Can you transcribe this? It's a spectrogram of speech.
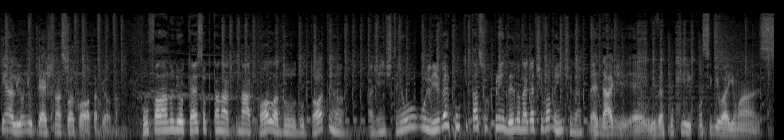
tem ali o Newcastle na sua cola, Tapioca. Por falar no Newcastle que está na, na cola do, do Tottenham, a gente tem o, o Liverpool que está surpreendendo negativamente, né? Verdade, é o Liverpool que conseguiu aí umas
